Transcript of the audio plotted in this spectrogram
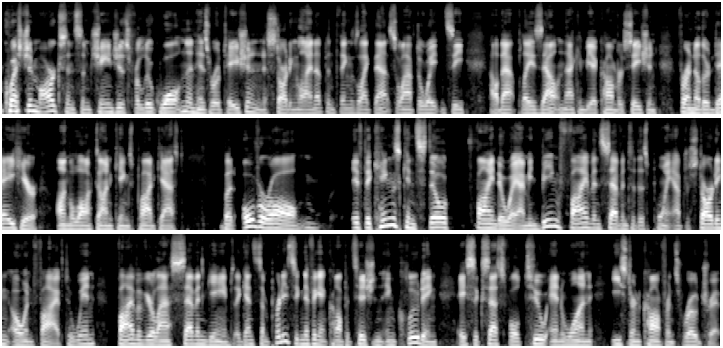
question marks and some changes for Luke Walton and his rotation and his starting lineup and things like that. So we'll have to wait and see how that plays out, and that can be a conversation for another day here on the Locked On Kings podcast. But overall, if the Kings can still find a way, I mean, being five and seven to this point after starting 0 and 5 to win five of your last seven games against some pretty significant competition, including a successful two and one Eastern Conference road trip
